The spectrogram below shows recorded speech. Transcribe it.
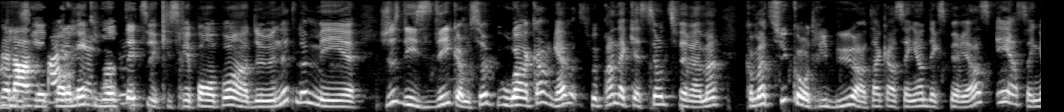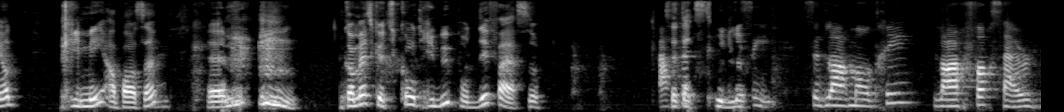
De leur Probablement qui va peut-être qui se répond pas en deux minutes, là, mais euh, juste des idées comme ça. Ou encore, regarde, tu peux prendre la question différemment. Comment tu contribues en tant qu'enseignante d'expérience et enseignante primée en passant? Euh, comment est-ce que tu contribues pour défaire ça? cette attitude-là? C'est de leur montrer leur force à eux.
